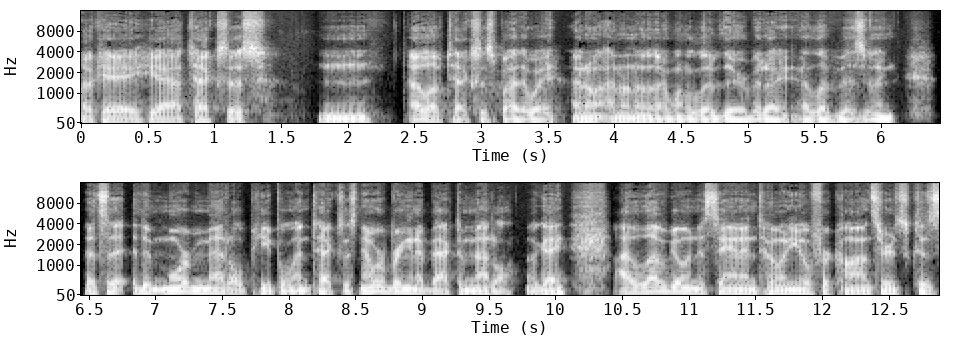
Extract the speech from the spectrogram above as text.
Okay, yeah, Texas. Mm, I love Texas, by the way. I don't I don't know that I want to live there, but I, I love visiting. That's a, the more metal people in Texas. Now we're bringing it back to metal. Okay, I love going to San Antonio for concerts because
